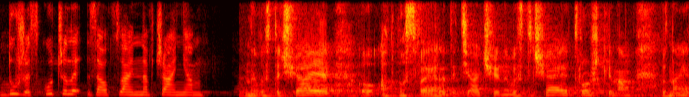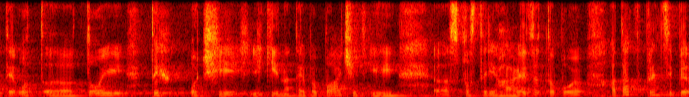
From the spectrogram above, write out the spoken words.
дуже скучили за офлайн навчанням. Не вистачає атмосфери дитячої, не вистачає трошки нам, знаєте, от е, тої тих очей, які на тебе бачать і е, спостерігають за тобою. А так, в принципі,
